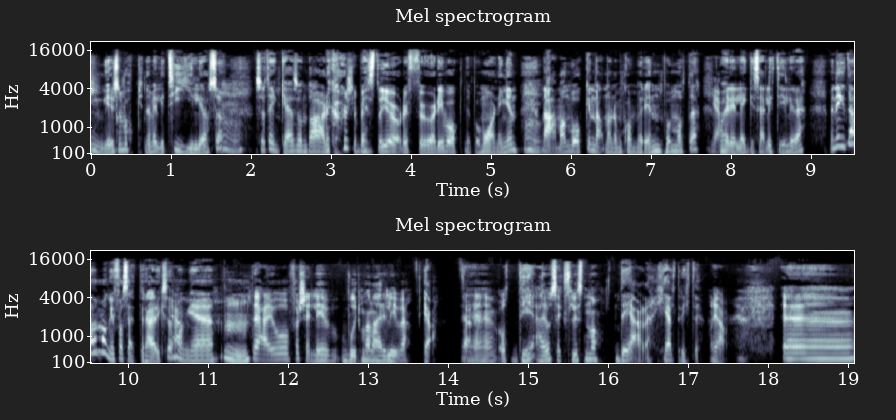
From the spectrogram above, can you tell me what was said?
unger som våkner veldig tidlig også, så tenker jeg sånn, da er det kanskje best å gjøre det før de våkner på morgenen. Da er man våken da når de kommer inn, på en måte, Ja. og heller legge seg litt tidligere. Men det er mange fasetter her, ikke sant? Ja. Mange, mm, Det er jo forskjellig hvor man er i livet. ja, det det. Eh, og det er jo sexlysten nå. det er det. Helt riktig. Ja. Eh,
